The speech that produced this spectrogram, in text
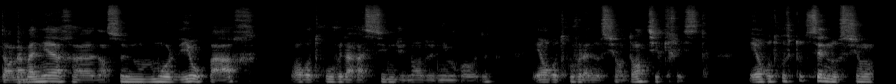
dans la manière, euh, dans ce mot léopard, on retrouve la racine du nom de Nimrod et on retrouve la notion d'antichrist. Et on retrouve toutes ces notions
